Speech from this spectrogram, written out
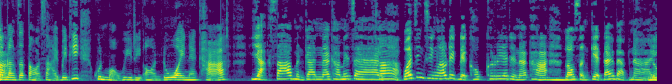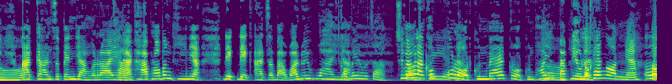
กำลังจะต่อสายไปที่คุณหมอวีริออนด้วยนะคะ อยากทราบเหมือนกันนะคะแม่แจงว่าจริง ๆ แล้วเด็กๆเเขาเครียดเนี่ยนะคะ เราสังเกตได้แบบไหน อาการจะเป็นอย่างไรนะคะ เพราะบางทีเนี่ยเด็ก ๆ อาจจะแบบว่าด้วยวัยเขาไม่รู้จักใช่ไหมเวลาเขาโกรธคุณแม่โกรธคุณพ่อยังแป๊บเดียวเลยเขาแค่งอนไงเขา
